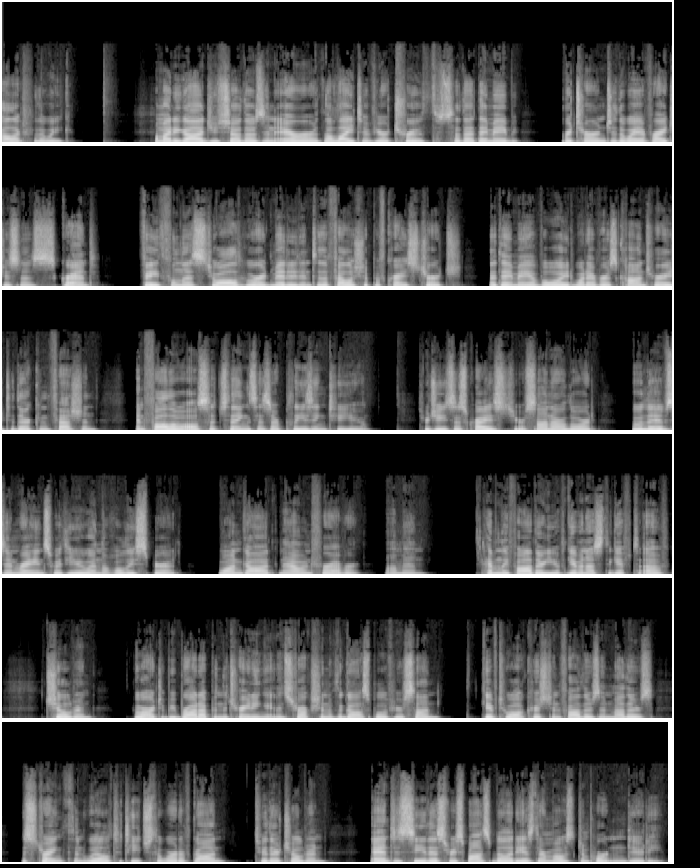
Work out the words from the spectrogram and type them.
collect for the week. Almighty God, you show those in error the light of your truth, so that they may return to the way of righteousness. Grant faithfulness to all who are admitted into the fellowship of Christ's church, that they may avoid whatever is contrary to their confession, and follow all such things as are pleasing to you. Through Jesus Christ, your Son, our Lord, who lives and reigns with you and the Holy Spirit, one God, now and forever. Amen. Heavenly Father, you have given us the gift of children who are to be brought up in the training and instruction of the gospel of your Son. Give to all Christian fathers and mothers the strength and will to teach the Word of God to their children and to see this responsibility as their most important duty.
